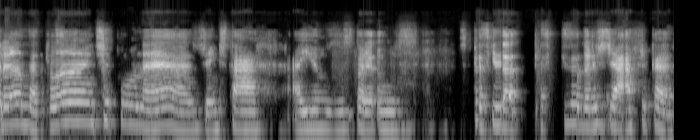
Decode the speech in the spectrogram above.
transatlântico, né? A gente está aí os, os pesquisadores de África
